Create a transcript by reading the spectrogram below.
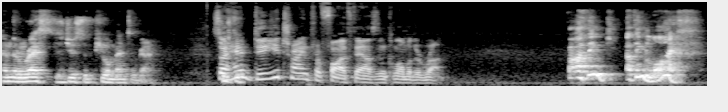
and the rest is just a pure mental game. So how do you train for a five thousand kilometer run? I think I think life.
